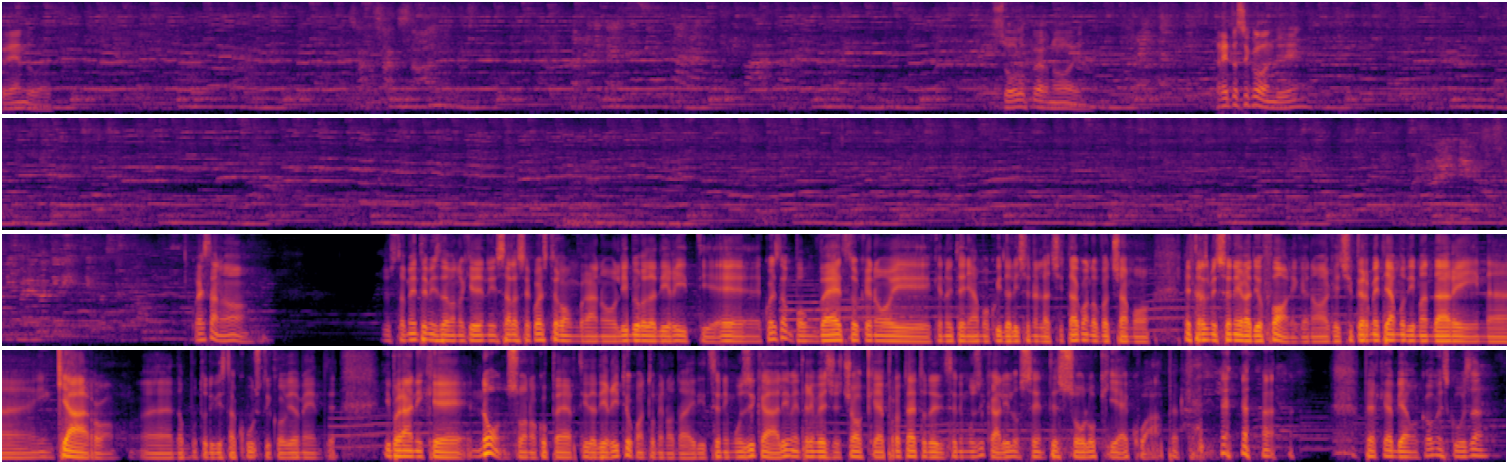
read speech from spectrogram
Stupendo. Eh. Solo per noi. 30 secondi? Questa no. Giustamente mi stavano chiedendo in sala se questo era un brano libero da diritti e questo è un po' un vezzo che noi, che noi teniamo qui da Alice nella città quando facciamo le trasmissioni radiofoniche, no? che ci permettiamo di mandare in, eh, in chiaro eh, da un punto di vista acustico ovviamente, i brani che non sono coperti da diritti o quantomeno da edizioni musicali, mentre invece ciò che è protetto da edizioni musicali lo sente solo chi è qua, perché, perché abbiamo come scusa?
